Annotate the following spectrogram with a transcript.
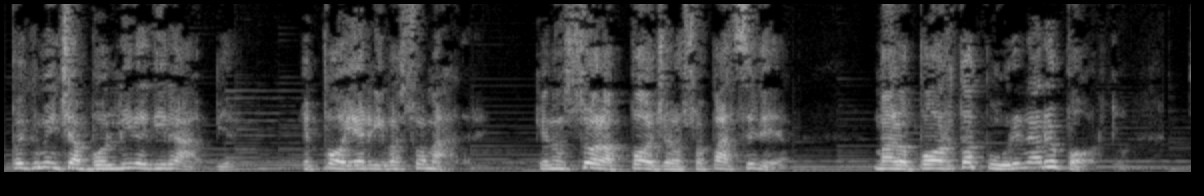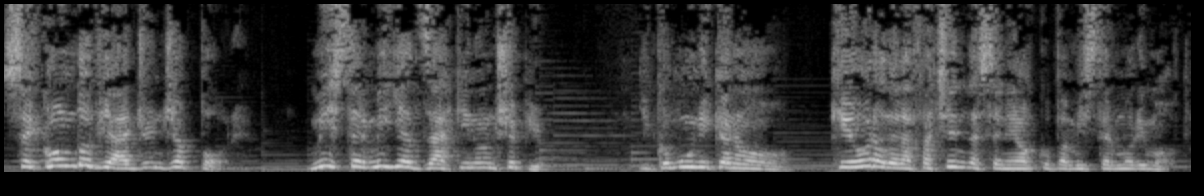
poi comincia a bollire di rabbia e poi arriva sua madre, che non solo appoggia la sua pazza idea, ma lo porta pure in aeroporto. Secondo viaggio in Giappone. Mr. Miyazaki non c'è più. Gli comunicano che ora della faccenda se ne occupa Mr. Morimoto.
